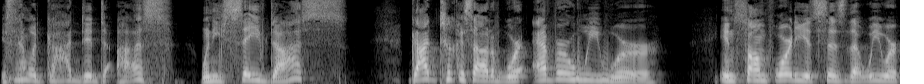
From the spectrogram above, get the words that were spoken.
Isn't that what God did to us when He saved us? God took us out of wherever we were. In Psalm 40, it says that we were,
